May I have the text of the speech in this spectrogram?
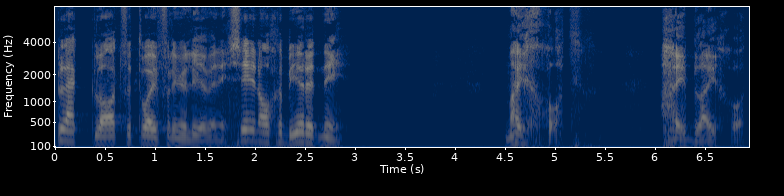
plek laat vir twyfel in jou lewe nie. Sê en al gebeur dit nie. My God. Hy bly God.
